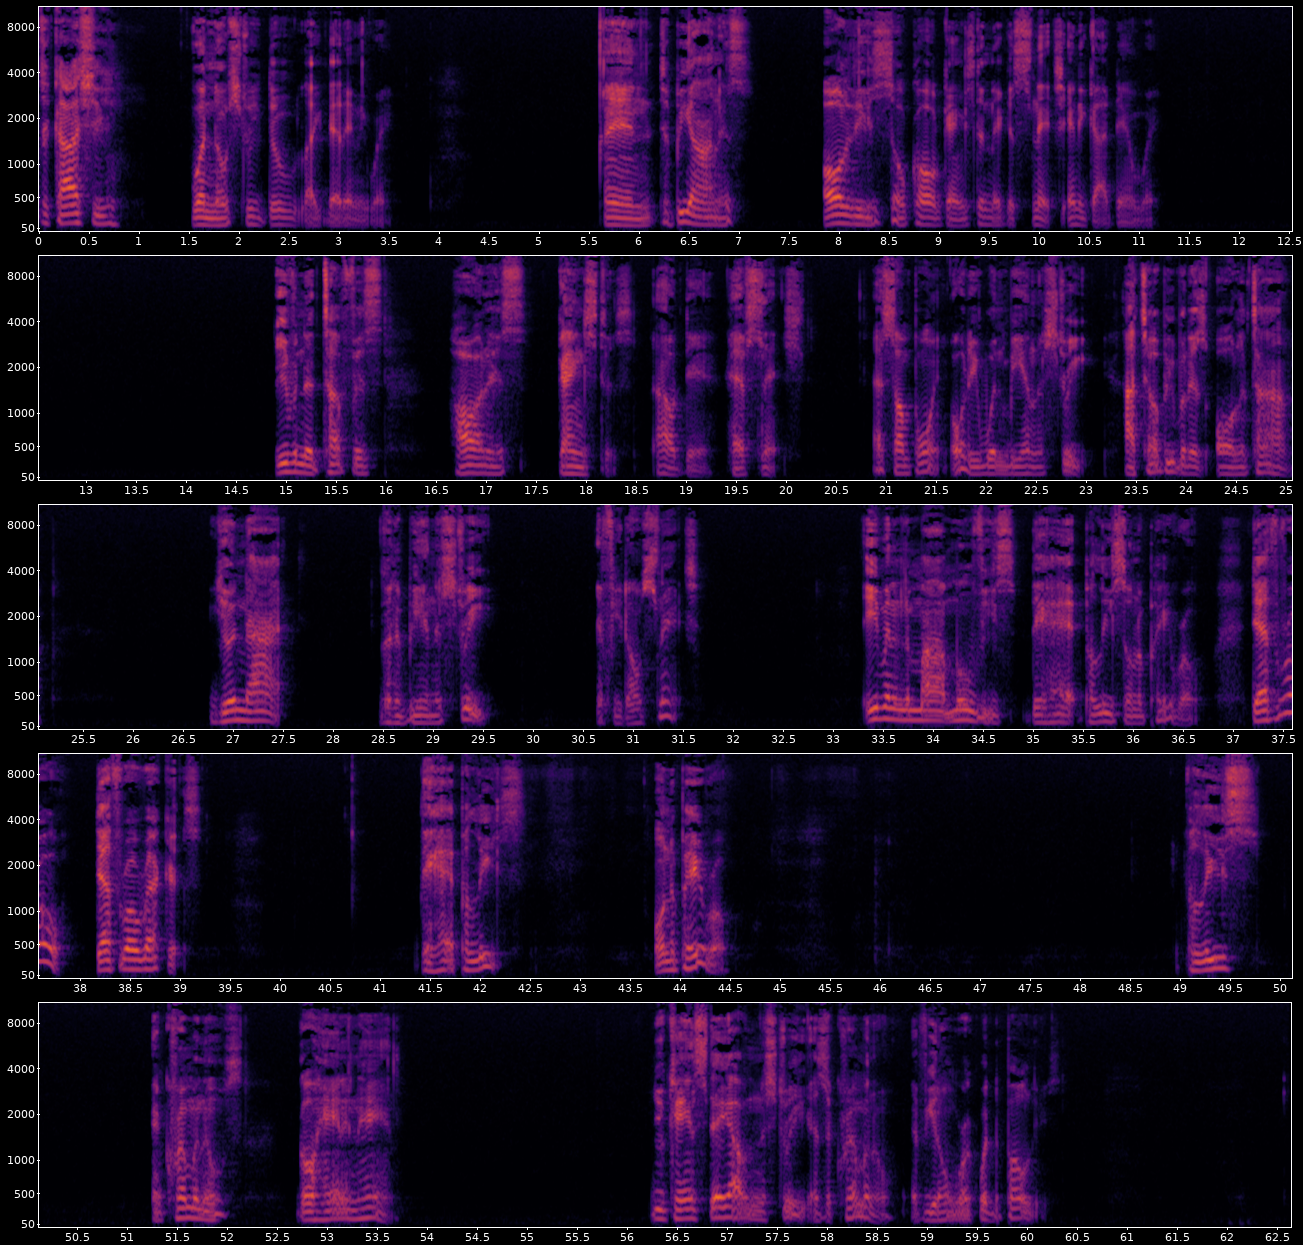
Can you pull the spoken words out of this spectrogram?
Tekashi wasn't no street dude like that anyway. And to be honest, all of these so called gangster niggas snitch any goddamn way. Even the toughest, hardest gangsters out there have snitched at some point, or they wouldn't be in the street. I tell people this all the time. You're not going to be in the street if you don't snitch. Even in the mob movies, they had police on the payroll. Death Row, Death Row Records, they had police on the payroll. Police and criminals go hand in hand. You can't stay out in the street as a criminal if you don't work with the police.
